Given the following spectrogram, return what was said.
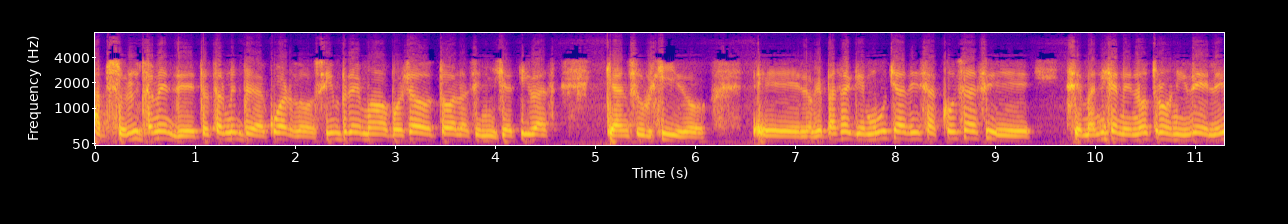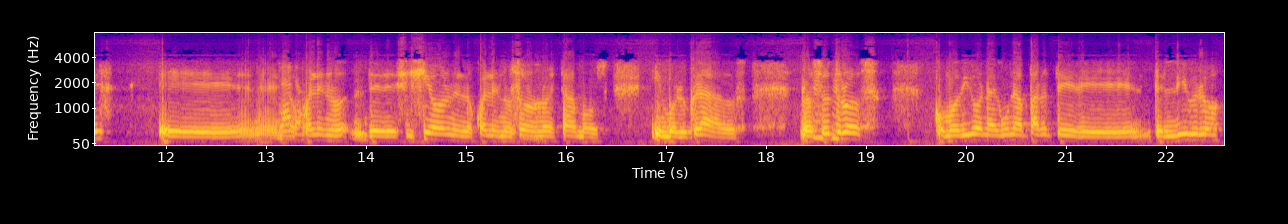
Absolutamente, totalmente de acuerdo. Siempre hemos apoyado todas las iniciativas que han surgido. Eh, lo que pasa es que muchas de esas cosas eh, se manejan en otros niveles, eh, en, los cuales de decisión, en los cuales nosotros no estamos involucrados. Nosotros, como digo en alguna parte del libro,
